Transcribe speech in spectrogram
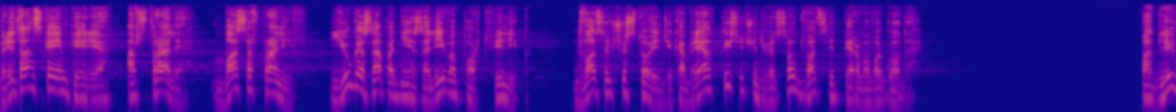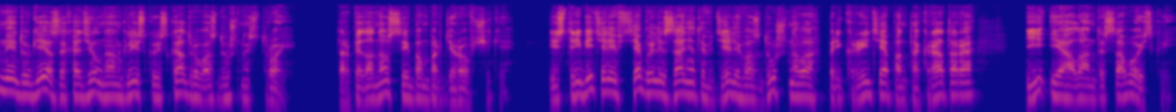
Британская империя, Австралия, Басов пролив, юго-западнее залива Порт-Филипп, 26 декабря 1921 года. По длинной дуге заходил на английскую эскадру воздушный строй. Торпедоносцы и бомбардировщики. Истребители все были заняты в деле воздушного прикрытия Пантократора и Иоланды Савойской.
